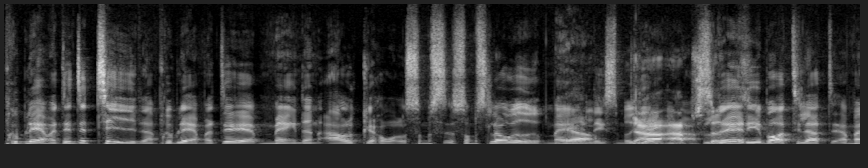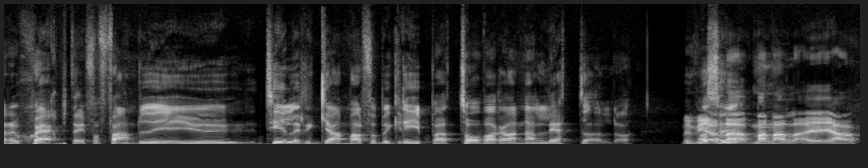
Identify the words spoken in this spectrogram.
problemet är inte tiden, problemet är mängden alkohol som, som slår ur mig Ja. liksom ur Ja, gängen. Så absolut. det är det ju bara till att, ja men skärp dig för fan, du är ju tillräckligt gammal för att begripa att ta varannan lättöl då. Men vi Alltså, alla, man alla, ja.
